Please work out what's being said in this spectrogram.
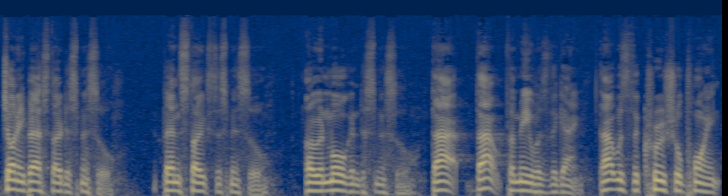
Johnny Bairstow dismissal, Ben Stokes dismissal, Eoin Morgan dismissal. That that for me was the game. That was the crucial point.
